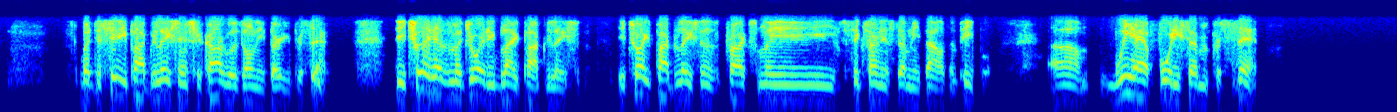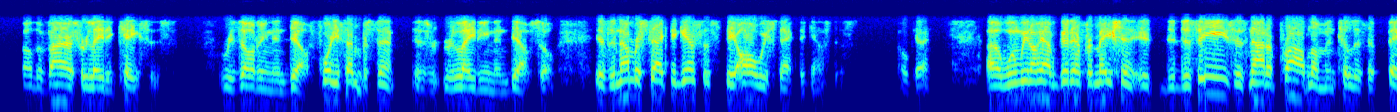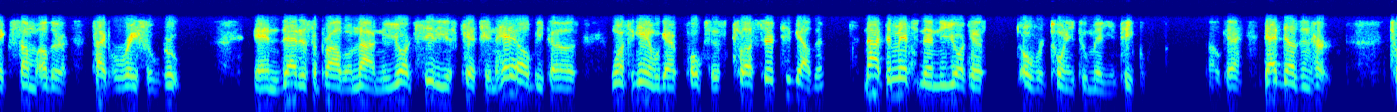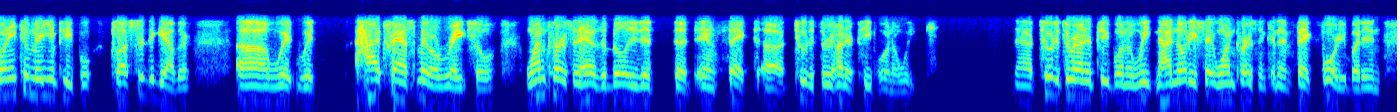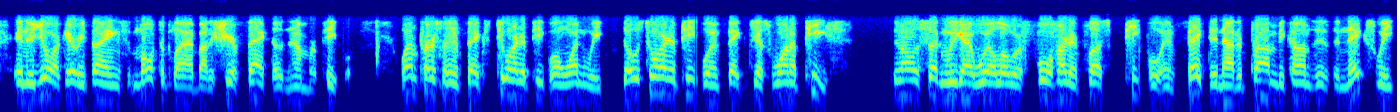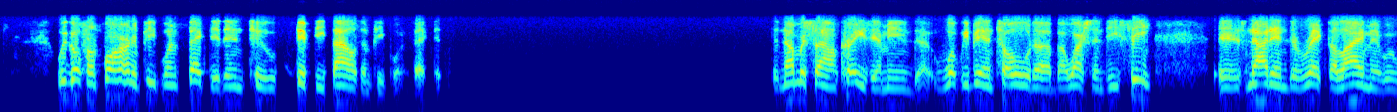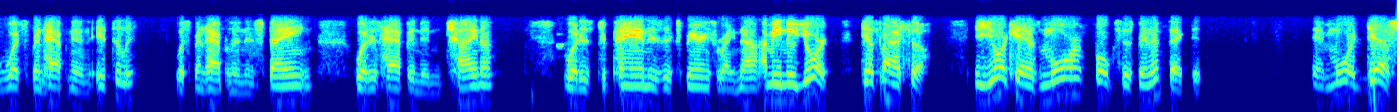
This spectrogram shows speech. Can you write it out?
But the city population in Chicago is only 30%. Detroit has a majority black population. Detroit's population is approximately 670,000 people. Um, we have 47% of the virus related cases resulting in death. 47% is relating in death. So is the number stacked against us? They always stacked against us. Okay? Uh, when we don't have good information, it, the disease is not a problem until it affects some other type of racial group. And that is the problem now. New York City is catching hell because once again, we got folks that's clustered together. Not to mention that New York has over 22 million people. Okay, that doesn't hurt. 22 million people clustered together uh, with with high transmittal rate. So one person has the ability to, to infect uh, two to 300 people in a week. Now, two to 300 people in a week. Now, I know they say one person can infect 40, but in, in New York, everything's multiplied by the sheer fact of the number of people. One person infects 200 people in one week. Those 200 people infect just one apiece. Then all of a sudden, we got well over 400 plus people infected. Now, the problem becomes is the next week, we go from 400 people infected into 50,000 people infected. The numbers sound crazy. I mean, what we've been told uh, by Washington, D.C., is not in direct alignment with what's been happening in Italy, what's been happening in Spain, what has happened in China, what is Japan is experiencing right now. I mean, New York, just by itself, New York has more folks that's been infected and more deaths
